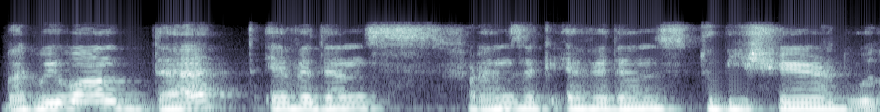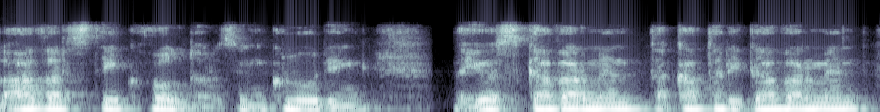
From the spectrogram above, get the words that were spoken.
But we want that evidence, forensic evidence, to be shared with other stakeholders, including the US government, the Qatari government,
